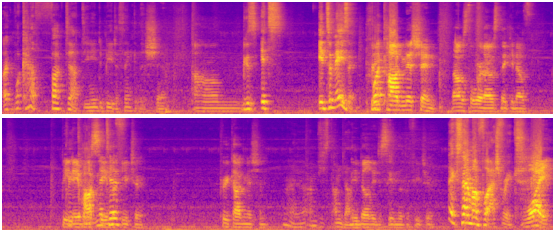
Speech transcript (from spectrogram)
Like what kind of fucked up do you need to be to think of this shit? Um, Because it's, it's amazing. Precognition. That was the word I was thinking of. Being able to see in the future. Precognition. Alright, I'm just, I'm done. The ability to see into the future. Next time on Flash Freaks. White.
